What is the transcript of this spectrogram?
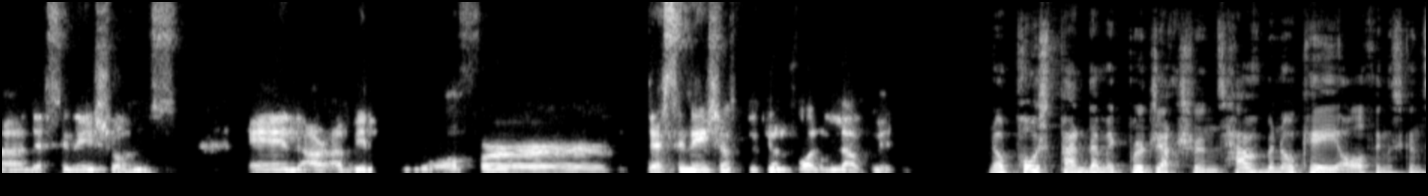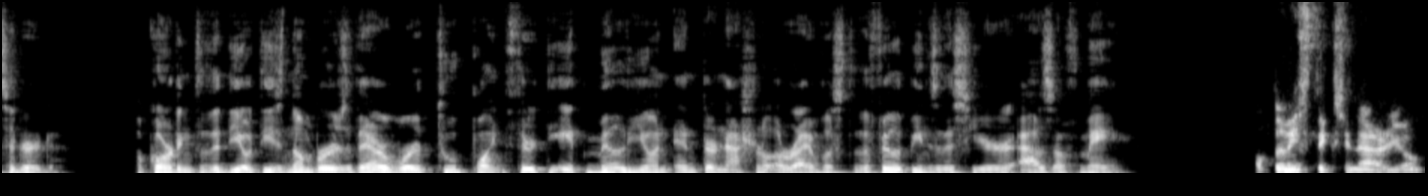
uh, destinations and our ability to offer destinations that you'll fall in love with. Now, post pandemic projections have been okay, all things considered. According to the DOT's numbers, there were 2.38 million international arrivals to the Philippines this year as of May. Optimistic scenario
